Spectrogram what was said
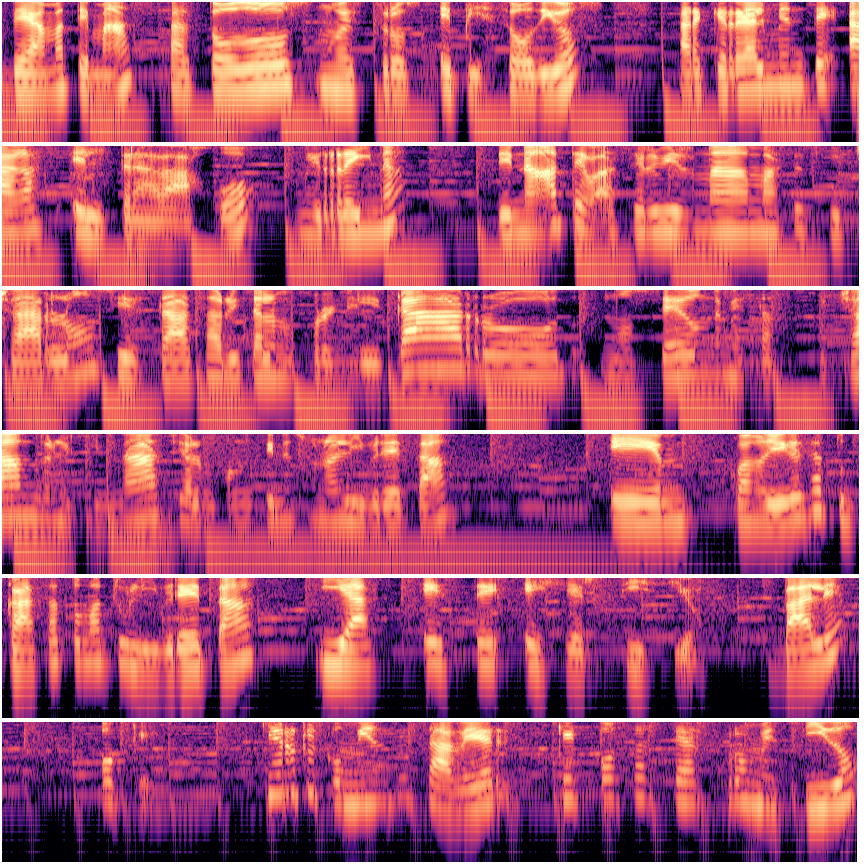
de Amate Más para todos nuestros episodios, para que realmente hagas el trabajo, mi reina. De nada te va a servir nada más escucharlo. Si estás ahorita a lo mejor en el carro, no sé dónde me estás escuchando, en el gimnasio, a lo mejor no tienes una libreta. Em, cuando llegues a tu casa, toma tu libreta y haz este ejercicio, ¿vale? Ok, quiero que comiences a ver qué cosas te has prometido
